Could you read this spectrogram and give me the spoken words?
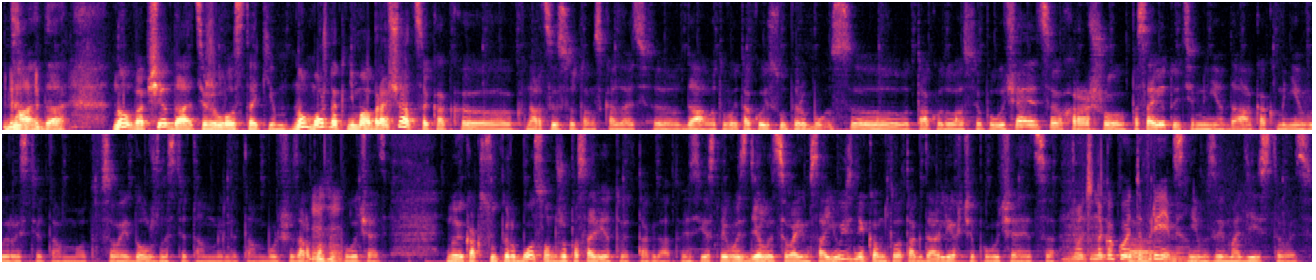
Да, да. Ну, вообще, да, тяжело с таким. Ну, можно к нему обращаться, как э, к нарциссу, там сказать, э, да, вот вы такой супер босс, э, вот так вот у вас все получается, хорошо, посоветуйте мне, да, как мне вырасти там вот в своей должности там или там больше зарплаты угу. получать. Ну и как супербосс он же посоветует тогда. То есть если его сделать своим союзником, то тогда легче получается. Ну это на какое-то а, время. С ним взаимодействовать.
